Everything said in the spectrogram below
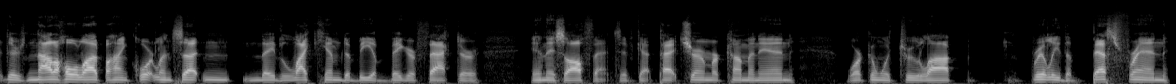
there's not a whole lot behind Courtland Sutton. They'd like him to be a bigger factor in this offense. They've got Pat Shurmur coming in, working with Drew Lock. Really, the best friend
